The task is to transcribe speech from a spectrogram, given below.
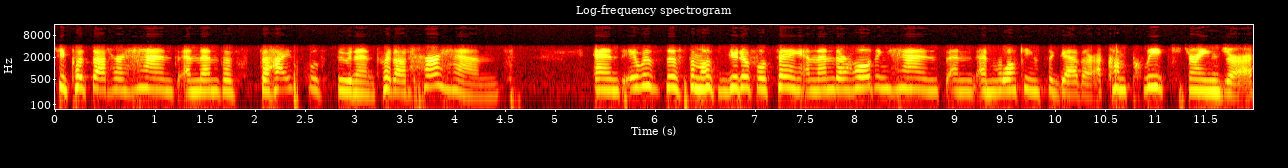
She puts out her hand, and then the the high school student put out her hand, and it was just the most beautiful thing. And then they're holding hands and and walking together. A complete stranger,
